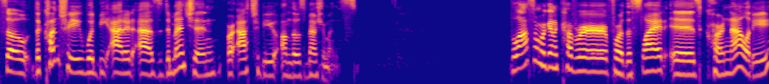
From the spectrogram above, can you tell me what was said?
So the country would be added as a dimension or attribute on those measurements. The last one we're going to cover for the slide is cardinality.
